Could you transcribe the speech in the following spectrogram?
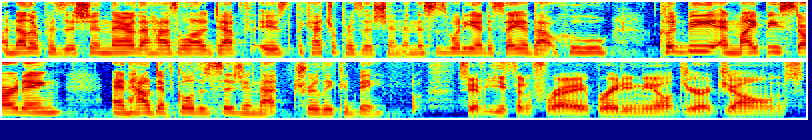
another position there that has a lot of depth is the catcher position. And this is what he had to say about who could be and might be starting and how difficult a decision that truly could be. So you have Ethan Frey, Brady Neal, Jared Jones.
